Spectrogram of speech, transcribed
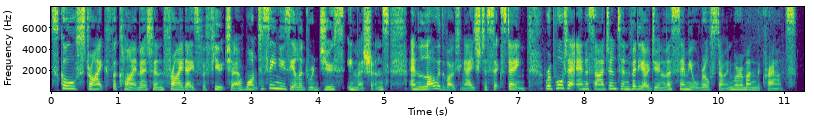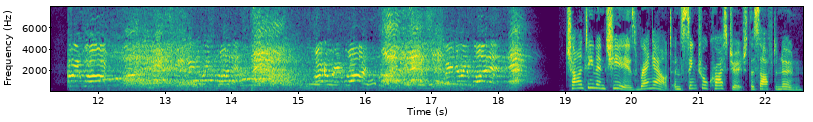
School Strike for Climate and Fridays for Future want to see New Zealand reduce emissions and lower the voting age to 16. Reporter Anna Sargent and video journalist Samuel Rillstone were among the crowds. Chanting and cheers rang out in central Christchurch this afternoon.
